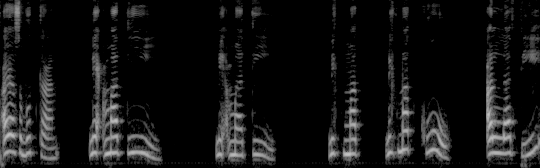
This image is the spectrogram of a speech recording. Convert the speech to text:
Ayo sebutkan. Nikmati. Nikmati. Nikmat nikmatku. Allati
